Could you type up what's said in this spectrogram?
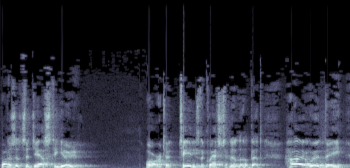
What does it suggest to you? Or to change the question a little bit, how would the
